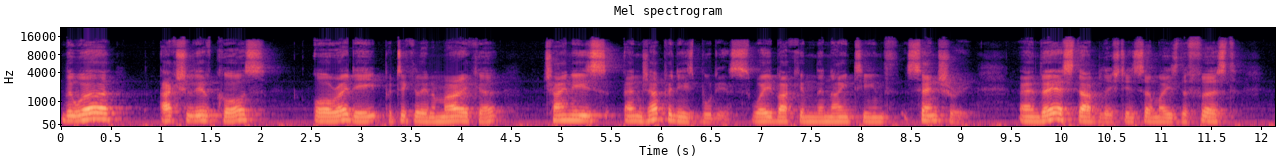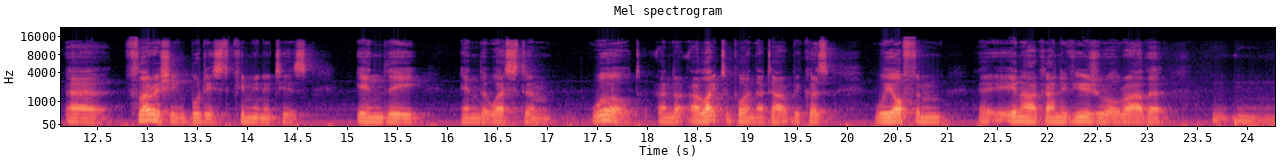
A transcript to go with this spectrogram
There were actually, of course, already, particularly in America, Chinese and Japanese Buddhists way back in the 19th century. And they established, in some ways, the first uh, flourishing Buddhist communities in the, in the Western world. And I like to point that out because we often, uh, in our kind of usual, rather mm,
